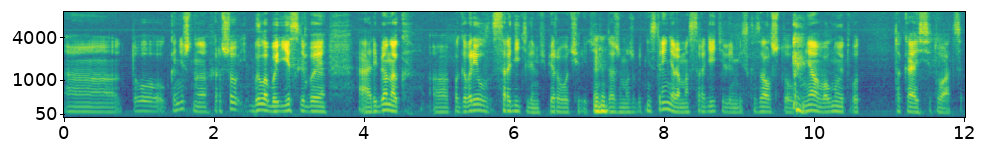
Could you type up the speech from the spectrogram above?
то, конечно, хорошо было бы, если бы а, ребенок поговорил с родителями в первую очередь, mm-hmm. даже, может быть, не с тренером, а с родителями, и сказал, что меня волнует вот такая ситуация.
